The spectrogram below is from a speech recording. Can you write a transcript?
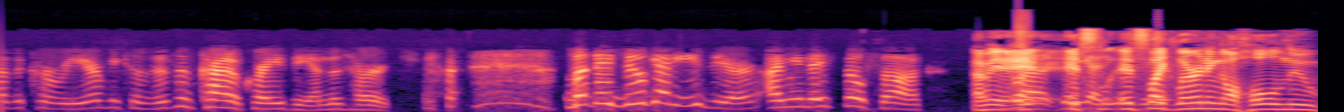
as a career? Because this is kind of crazy and this hurts. but they do get easier. I mean, they still suck. I mean, it, it's it's like learning a whole new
